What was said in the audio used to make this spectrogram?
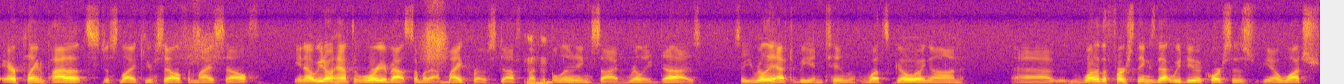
airplane pilots, just like yourself and myself, you know, we don't have to worry about some of that micro stuff, but the ballooning side really does. So you really have to be in tune with what's going on. Uh, one of the first things that we do, of course, is you know watch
